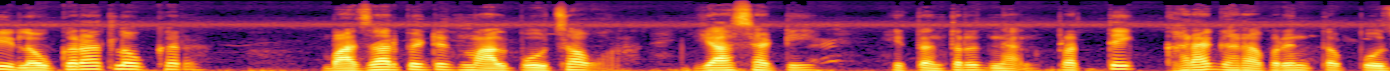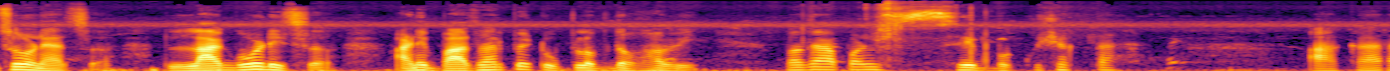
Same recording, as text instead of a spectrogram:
ती लवकरात लवकर बाजारपेठेत माल पोचावा यासाठी हे तंत्रज्ञान प्रत्येक घराघरापर्यंत पोचवण्याचं लागवडीचं आणि बाजारपेठ उपलब्ध व्हावी. बघा आपण से बघू शकता. आकार.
